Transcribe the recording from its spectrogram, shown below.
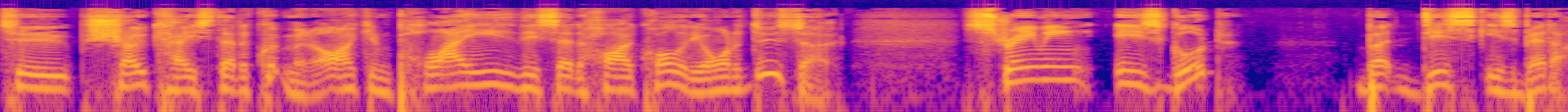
to showcase that equipment. I can play this at high quality. I want to do so. Streaming is good, but disc is better.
